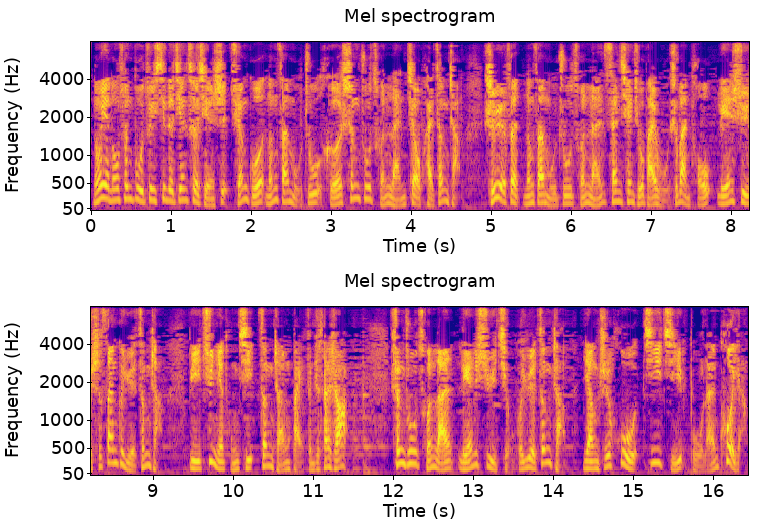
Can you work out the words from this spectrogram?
农业农村部最新的监测显示，全国能繁母猪和生猪存栏较快增长。十月份能繁母猪存栏三千九百五十万头，连续十三个月增长，比去年同期增长百分之三十二。生猪存栏连续九个月增长，养殖户积极补栏扩养，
